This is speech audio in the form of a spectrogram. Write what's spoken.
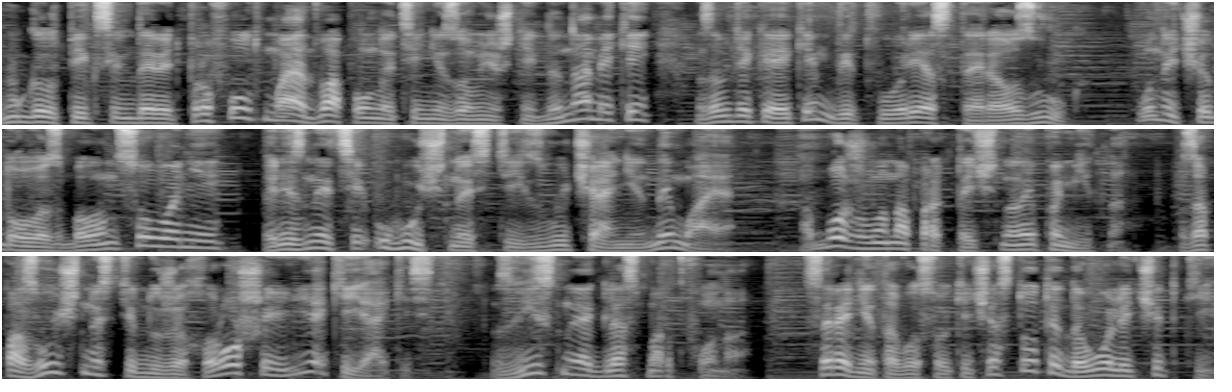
Google Pixel 9 Pro Fold має два повноцінні зовнішні динаміки, завдяки яким відтворює стереозвук. Вони чудово збалансовані, різниці у гучності і звучанні немає, або ж вона практично непомітна. Запас гучності дуже хороший, як і якість. Звісно, як для смартфона. Середні та високі частоти доволі чіткі,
